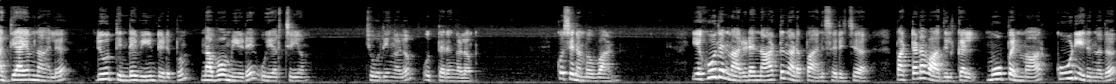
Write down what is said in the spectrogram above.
അദ്ധ്യായം നാല്. രൂത്തിന്റെ വീണ്ടെടുപ്പും നവോമിയുടെ ഉയർച്ചയും. ചോദ്യങ്ങളും ഉത്തരങ്ങളും. ക്വസ്റ്റ്യൻ നമ്പർ വൺ യഹൂദന്മാരുടെ നാട്ടുനടപ്പ് അനുസരിച്ച് പട്ടണവാതിൽക്കൽ മൂപ്പന്മാർ കൂടിയിരുന്നത്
